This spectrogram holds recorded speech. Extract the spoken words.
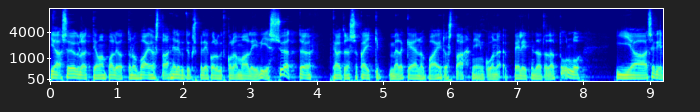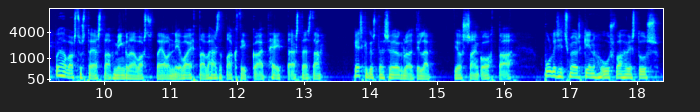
ja Söglöttiä on paljon ottanut vaihdosta 41 peliä 33 maalia 5 syöttöä. Käytännössä kaikki melkein vaihdosta niin kuin pelit, mitä tällä on tullut. Ja se riippuu ihan vastustajasta, minkälainen vastustaja on, niin vaihtaa vähän sitä taktiikkaa, että heittää sitä, sitä keskitystä Söglötillä jossain kohtaa. Pulisic myöskin, uusi vahvistus,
